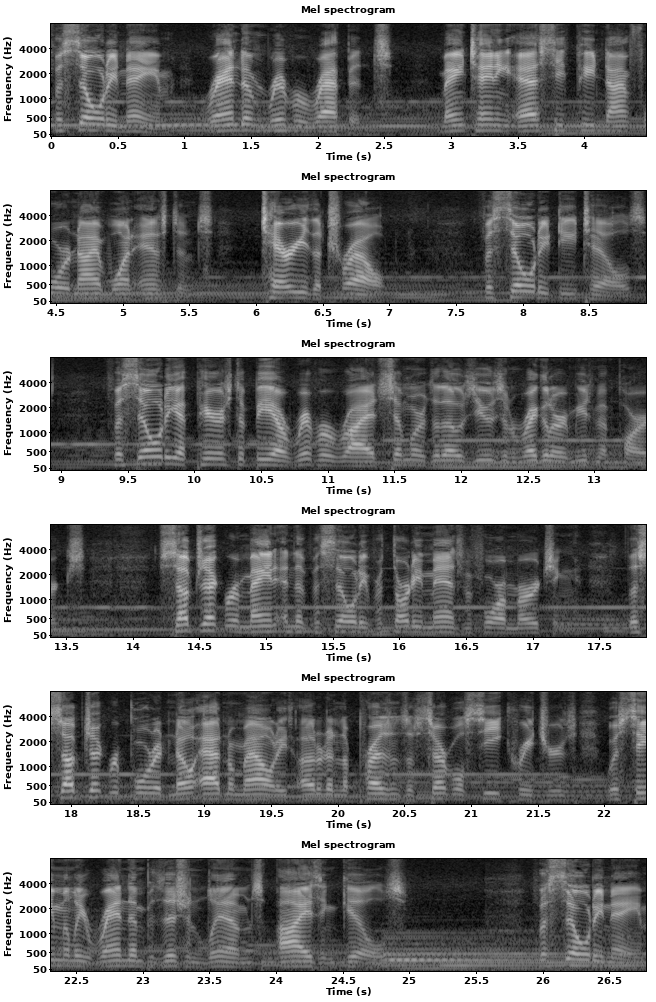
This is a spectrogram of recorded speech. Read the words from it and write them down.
Facility Name: Random River Rapids Maintaining SCP-9491 Instance: Terry the Trout Facility Details Facility appears to be a river ride similar to those used in regular amusement parks. Subject remained in the facility for 30 minutes before emerging. The subject reported no abnormalities other than the presence of several sea creatures with seemingly random positioned limbs, eyes, and gills. Facility name:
